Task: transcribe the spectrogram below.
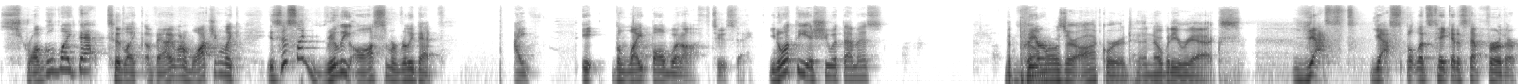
struggled like that to like evaluate when I'm watching. Like, is this like really awesome or really bad? I, it, the light bulb went off Tuesday. You know what the issue with them is? The They're- are awkward and nobody reacts. Yes, yes, but let's take it a step further.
